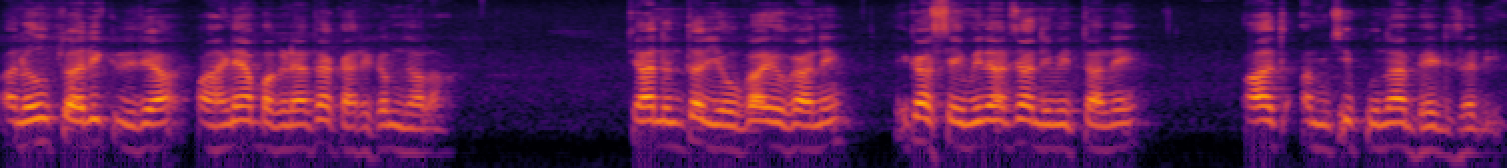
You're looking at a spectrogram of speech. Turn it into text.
अनौपचारिकरित्या पाहण्या बघण्याचा कार्यक्रम झाला. त्यानंतर योगायोगाने एका सेमिनारच्या निमित्ताने आज आमची पुन्हा भेट झाली.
